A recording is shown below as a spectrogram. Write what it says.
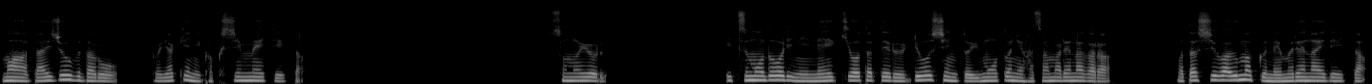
まあ大丈夫だろうとやけに確信めいていた。その夜、いつも通りに寝息を立てる両親と妹に挟まれながら、私はうまく眠れないでいた。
